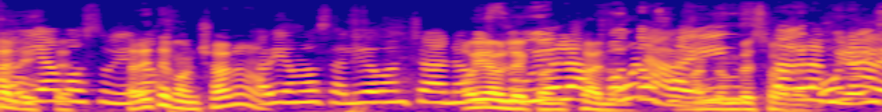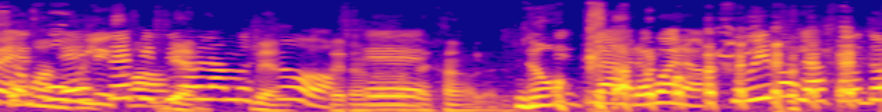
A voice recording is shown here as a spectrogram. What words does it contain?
habíamos subido, ¿Saliste con Chano? habíamos salido con Chano. Hoy hablé Subió con las Chano. Una vez. Un beso Instagram Una vez. Steffi, estoy hablando bien, yo. pero no Eh, nos dejan hablar. No. Sí, claro, bueno, subimos la foto,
